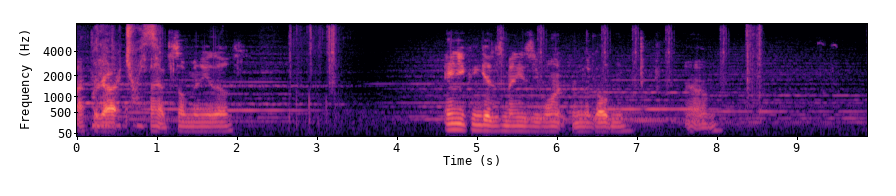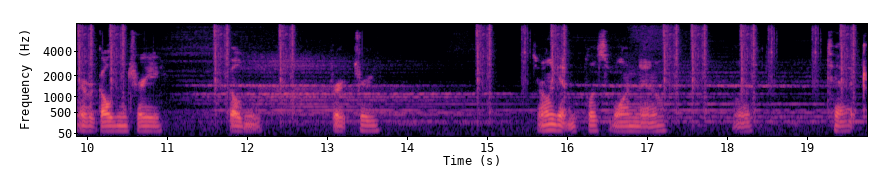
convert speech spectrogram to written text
I forgot. I have so many of those. And you can get as many as you want from the golden, um, whatever golden tree, golden fruit tree. So we're only getting plus one now with tech.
